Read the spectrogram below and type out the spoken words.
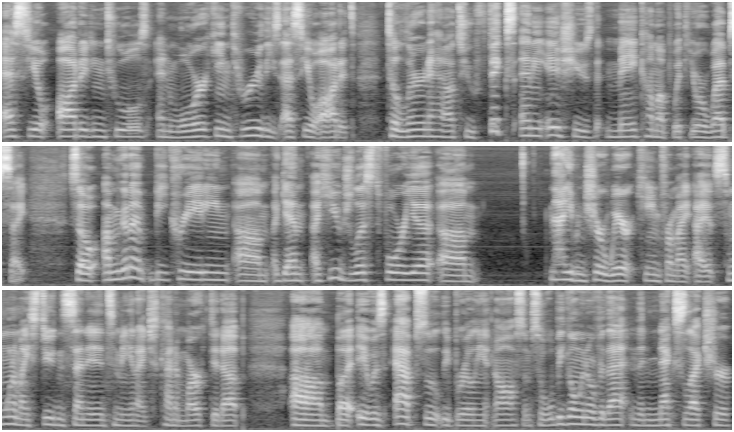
SEO auditing tools and working through these SEO audits to learn how to fix any issues that may come up with your website. So I'm gonna be creating um, again a huge list for you. Um, not even sure where it came from. I, I one of my students sent it in to me, and I just kind of marked it up. Um, but it was absolutely brilliant and awesome. So we'll be going over that in the next lecture.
